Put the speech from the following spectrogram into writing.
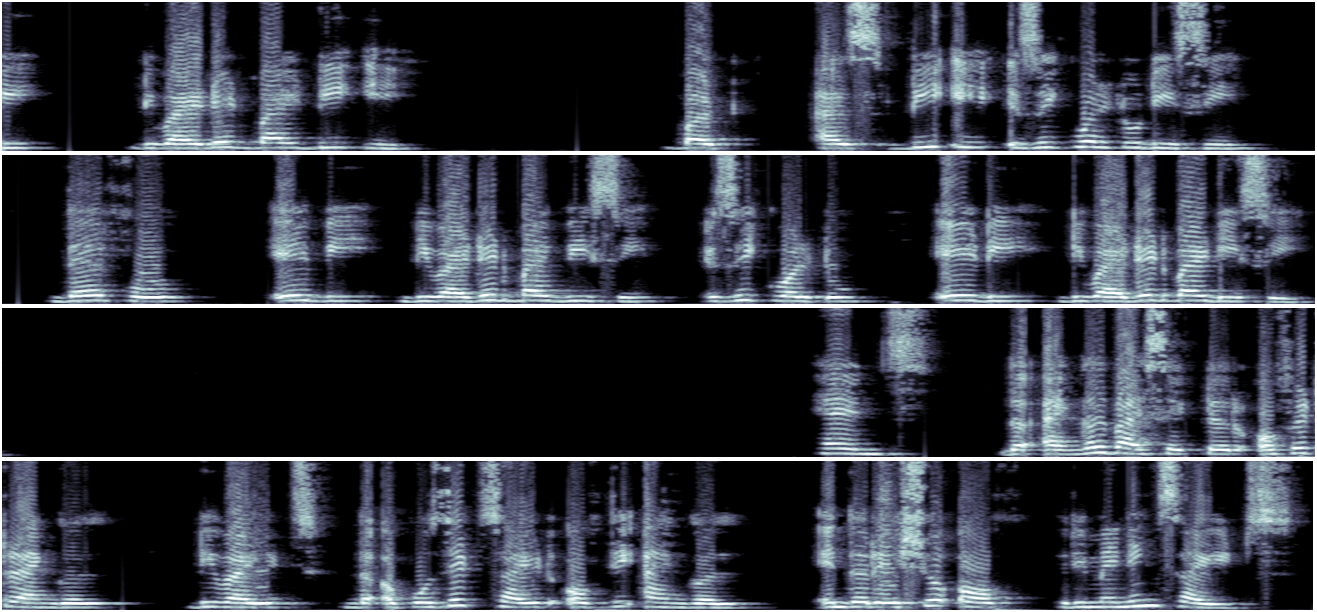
divided by DE. But as DE is equal to DC, therefore AB divided by BC is equal to AD divided by DC. Hence, the angle bisector of a triangle divides the opposite side of the angle in the ratio of remaining sides.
